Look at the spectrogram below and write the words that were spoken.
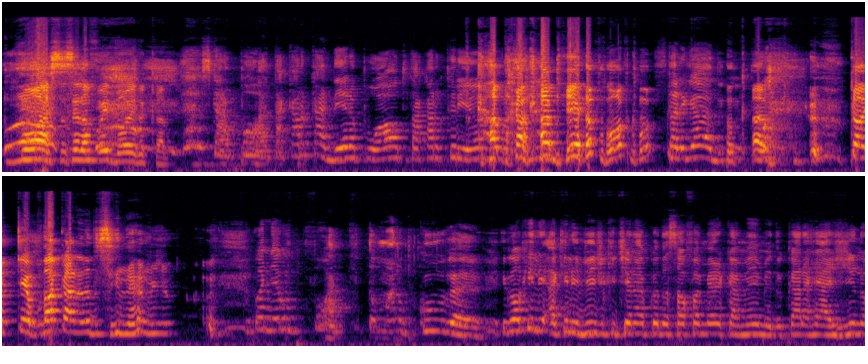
Nossa, a cena foi doida, cara. os caras, porra, tacaram cadeira pro alto, tacaram criança, a cadeira pro outro, como tá ligado? O cara, o cara quebrou a cadeira do cinema, viu? O nego, porra, tomar no cu, velho. Igual aquele, aquele vídeo que tinha na época da South America Meme, do cara reagindo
